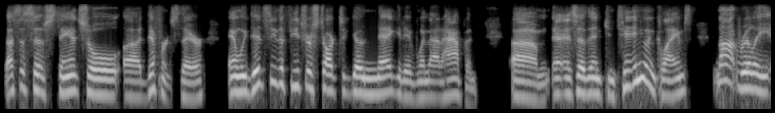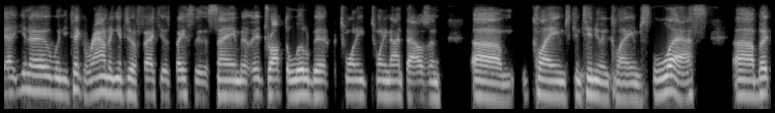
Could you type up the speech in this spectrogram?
that's a substantial uh, difference there. And we did see the future start to go negative when that happened. Um, and, and, so then continuing claims, not really, uh, you know, when you take rounding into effect, it was basically the same. It, it dropped a little bit, 20, 29,000 um, claims, continuing claims, less. Uh, but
